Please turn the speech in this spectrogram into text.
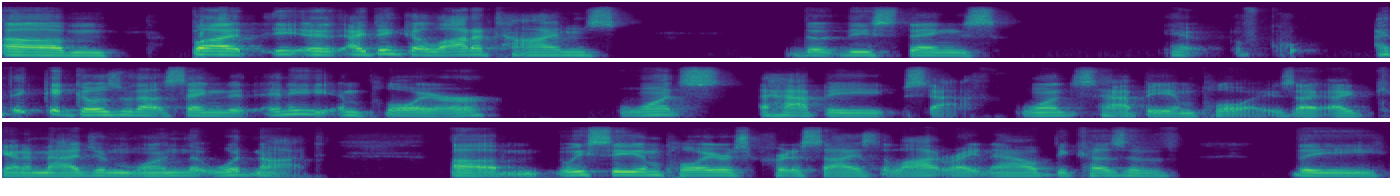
Um, but i- I think a lot of times the, these things, you know, of course, I think it goes without saying that any employer wants a happy staff, wants happy employees. I, I can't imagine one that would not. Um, we see employers criticized a lot right now because of the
